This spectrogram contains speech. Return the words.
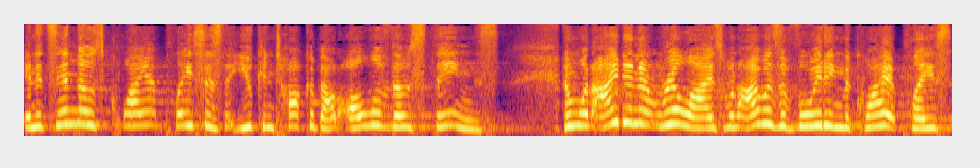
And it's in those quiet places that you can talk about all of those things. And what I didn't realize when I was avoiding the quiet place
